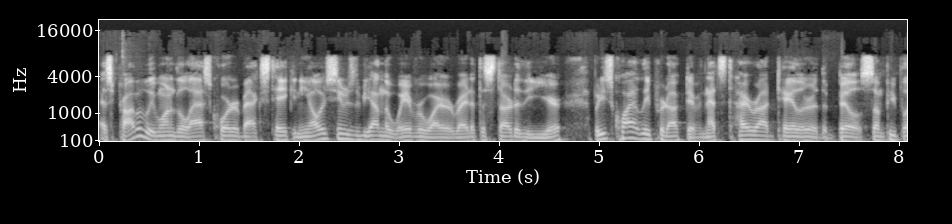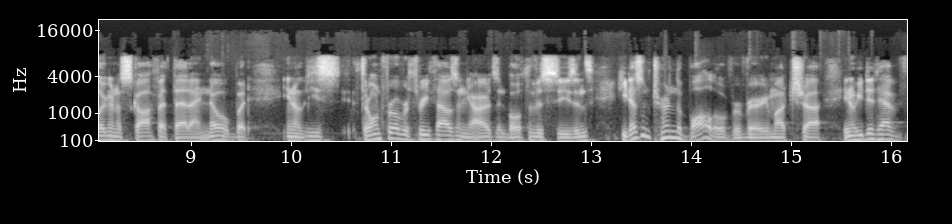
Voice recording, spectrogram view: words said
as probably one of the last quarterbacks taken. He always seems to be on the waiver wire right at the start of the year, but he's quietly productive, and that's Tyrod Taylor of the Bills. Some people are going to scoff at that, I know, but you know he's thrown for over 3,000 yards in both of his seasons. He doesn't turn the ball over very much. Uh, you know he did have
